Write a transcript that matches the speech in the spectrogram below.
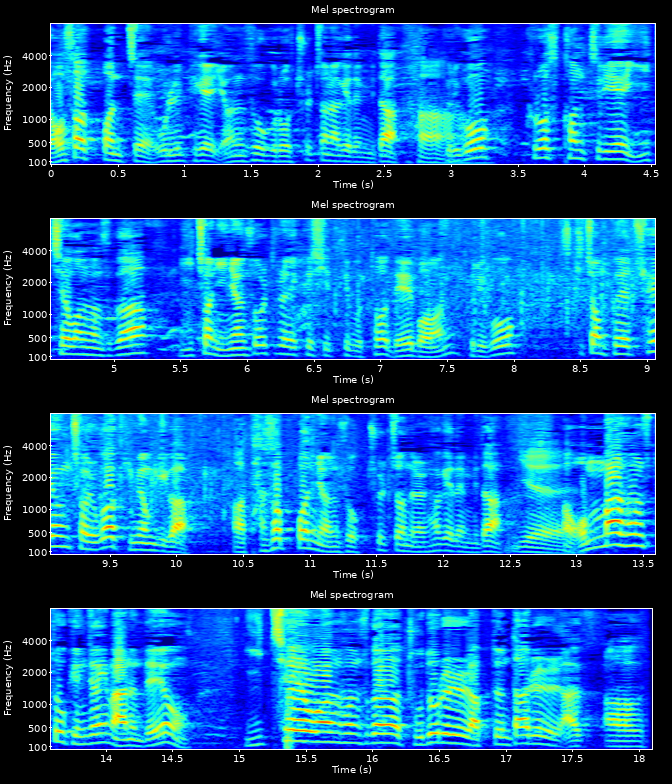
여섯 번째 올림픽에 연속으로 출전하게 됩니다. 아. 그리고 크로스컨트리의 이채원 선수가 2002년 솔트레이크 시티부터 네 번, 그리고 스키점프의 최흥철과 김영기가 아, 다섯 번 연속 출전을 하게 됩니다. 예. 아, 엄마 선수도 굉장히 많은데요. 이채원 선수가 두 돌을 앞둔 딸을 아- 어,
